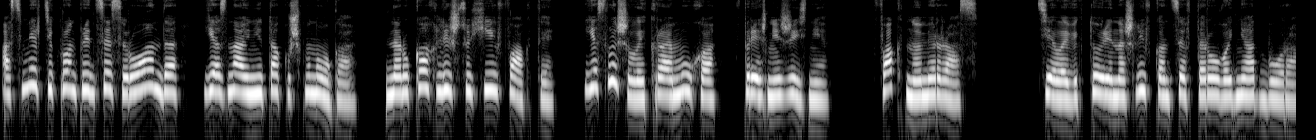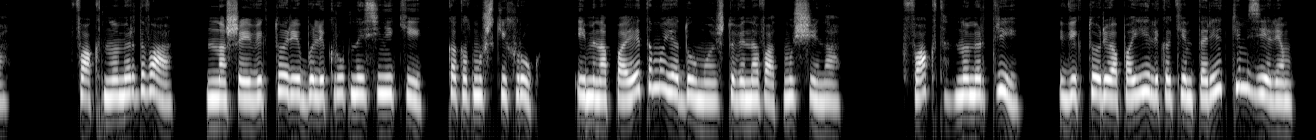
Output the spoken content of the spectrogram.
О смерти кронпринцессы Руанда я знаю не так уж много. На руках лишь сухие факты. Я слышала их краем уха в прежней жизни. Факт номер раз. Тело Виктории нашли в конце второго дня отбора. Факт номер два. На шее Виктории были крупные синяки, как от мужских рук. Именно поэтому я думаю, что виноват мужчина. Факт номер три. Викторию опоили каким-то редким зельем,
